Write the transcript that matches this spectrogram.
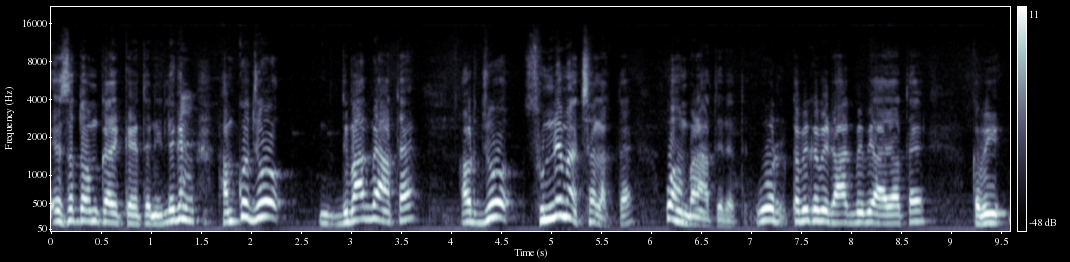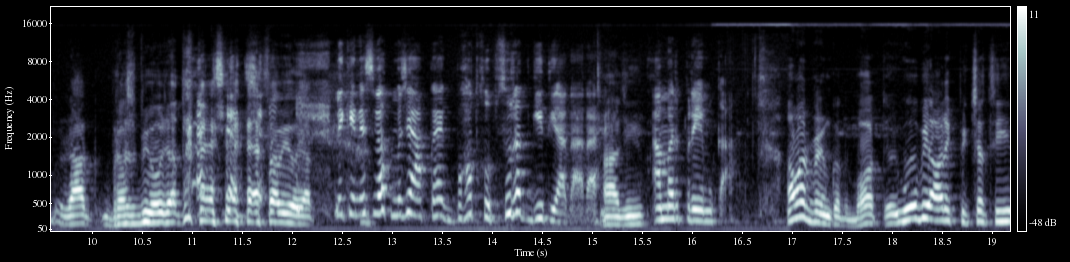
ऐसा तो हम कह, कहते नहीं। लेकिन हमको जो दिमाग में आता है और जो सुनने में अच्छा लगता है वो हम बनाते रहते हैं। वो कभी कभी राग में भी आ जाता है कभी राग भ्रष्ट भी हो जाता है अच्छा, अच्छा। ऐसा भी हो जाता है। लेकिन इस वक्त मुझे आपका एक बहुत खूबसूरत गीत याद आ रहा है। हाँ जी। अमर प्रेम का। अमर प्रेम को तो बहुत वो भी और एक पिक्चर थी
